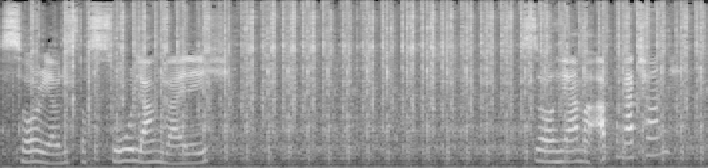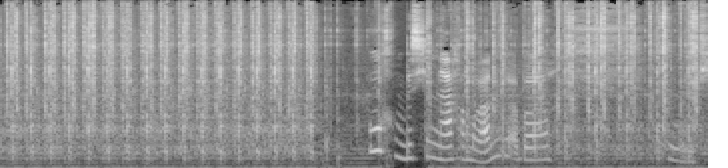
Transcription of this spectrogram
Sorry, aber das ist doch so langweilig. So, hier einmal abrattern. Ein bisschen nach am Rand, aber gut.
